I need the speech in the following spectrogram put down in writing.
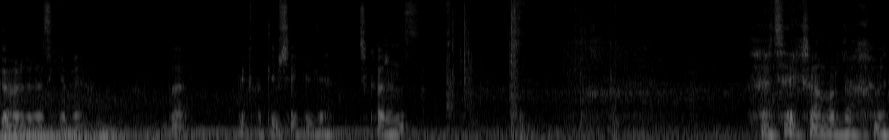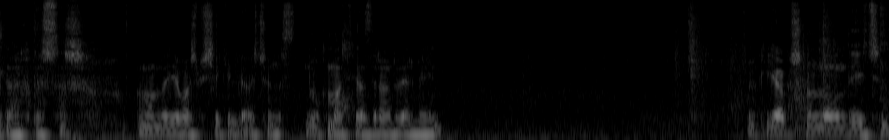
Gördüğünüz gibi da dikkatli bir şekilde çıkarınız. Evet ekran burada kıymetli arkadaşlar. Onu da yavaş bir şekilde açınız. Dokunmatiğe zarar vermeyin. Çünkü yapışkanlı olduğu için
